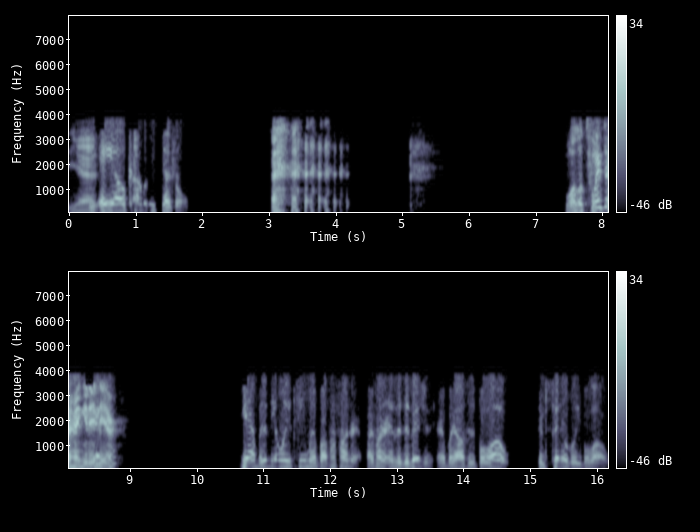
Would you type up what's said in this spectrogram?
Yeah. The AL Comedy Central. well, the Twins are hanging in there. Yeah, but they're the only team above 500, 500 in the division. Everybody else is below, considerably below.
